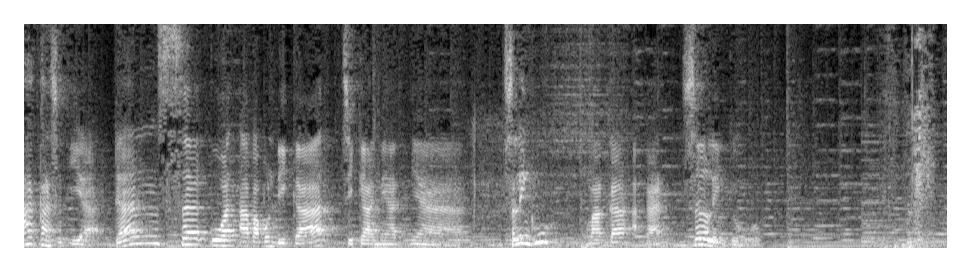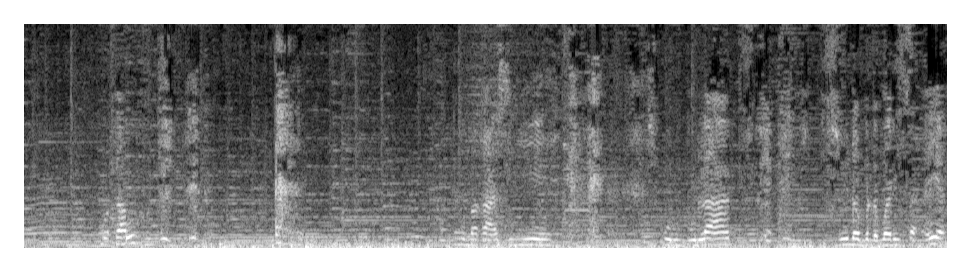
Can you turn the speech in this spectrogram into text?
akan setia. Dan sekuat apa pun dikat jika niatnya selingkuh maka akan selingkuh. Terima kasih. 10 bulan. Sudah menemani saya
